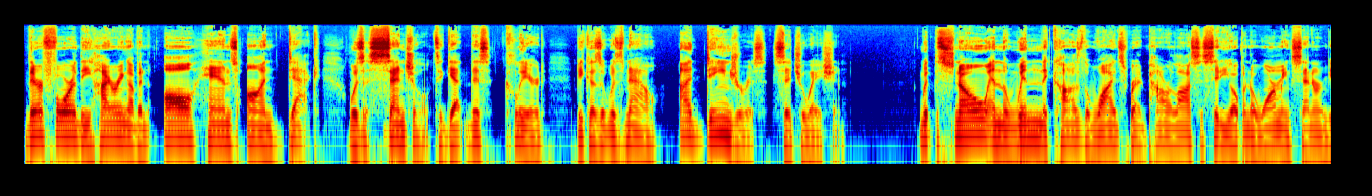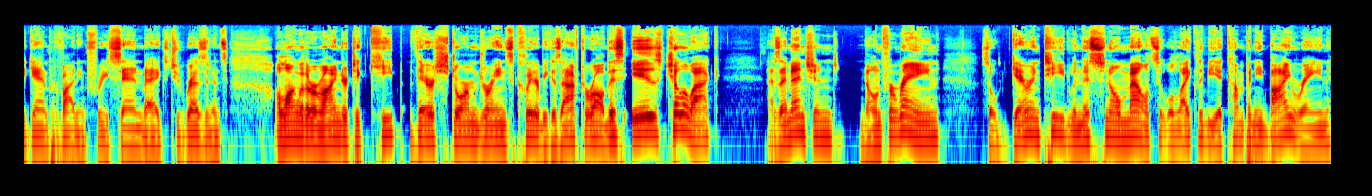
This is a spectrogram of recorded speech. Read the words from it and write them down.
Therefore, the hiring of an all hands on deck was essential to get this cleared because it was now a dangerous situation. With the snow and the wind that caused the widespread power loss, the city opened a warming center and began providing free sandbags to residents, along with a reminder to keep their storm drains clear because, after all, this is Chilliwack, as I mentioned, known for rain. So, guaranteed when this snow melts, it will likely be accompanied by rain.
